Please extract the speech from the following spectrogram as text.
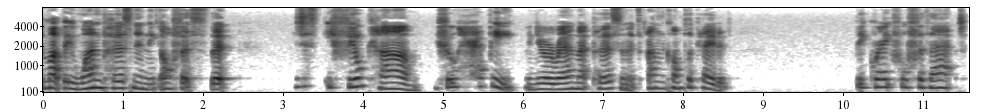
There might be one person in the office that you just you feel calm, you feel happy when you're around that person. It's uncomplicated. Be grateful for that.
